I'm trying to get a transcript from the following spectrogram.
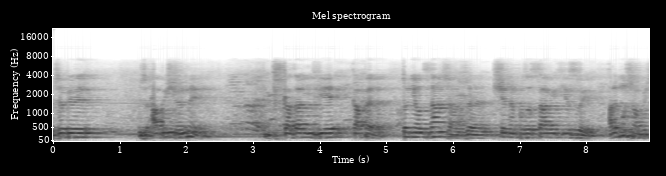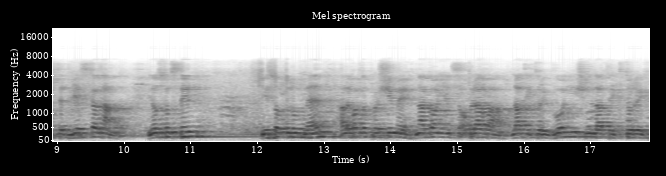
żeby, że abyśmy my wskazali dwie kapele. To nie oznacza, że siedem pozostałych jest złych, ale muszą być te dwie wskazane. W związku z tym jest to trudne, ale bardzo prosimy na koniec o brawa dla tych, których wyłoniliśmy, dla tych, których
